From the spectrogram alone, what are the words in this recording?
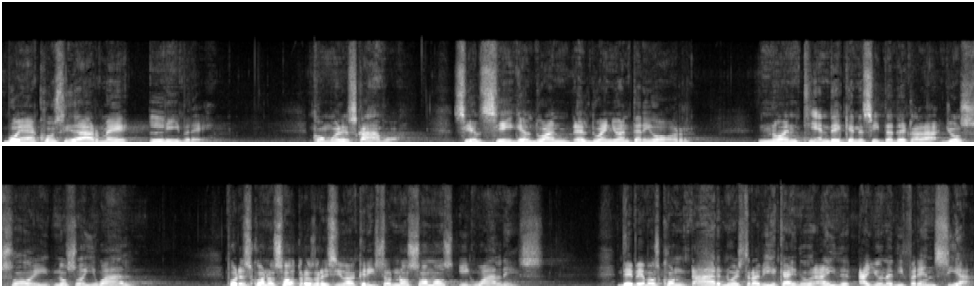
voy a considerarme libre, como el esclavo. Si él sigue el dueño, el dueño anterior, no entiende que necesita declarar, yo soy, no soy igual. Por eso cuando nosotros recibimos a Cristo no somos iguales. Debemos contar nuestra vida que hay, una diferencia.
